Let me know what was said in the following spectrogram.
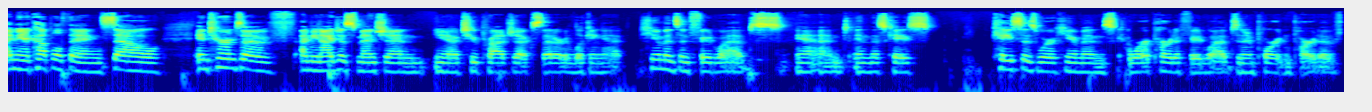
i mean a couple things. So in terms of i mean i just mentioned you know two projects that are looking at humans and food webs and in this case cases where humans were a part of food webs an important part of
